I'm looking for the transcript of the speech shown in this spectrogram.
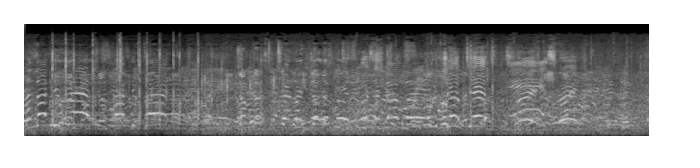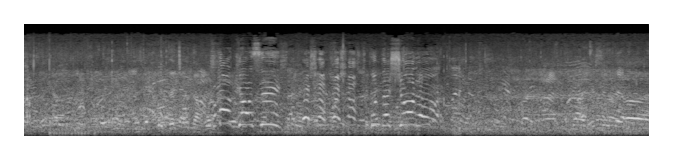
Unlock your bed. Unlock your bed. Right there, go. Let's go. Good job, Ted. That's right, that's right. Come on, Kelsey. Pressure, pressure! Put the shot on. This is the, uh,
